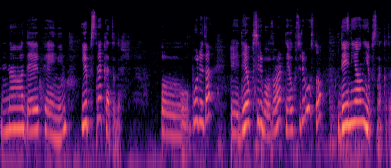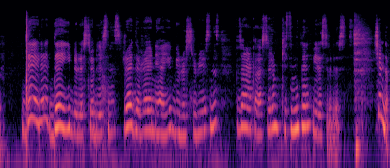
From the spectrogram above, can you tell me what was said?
NADP'nin yapısına katılır. Burada e, deoksiriboz var. Deoksiriboz da DNA'nın yapısına katılır. D ile D'yi birleştirebilirsiniz. R de RNA'yı birleştirebilirsiniz. Güzel arkadaşlarım kesinlikle birleştirebilirsiniz. Şimdi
